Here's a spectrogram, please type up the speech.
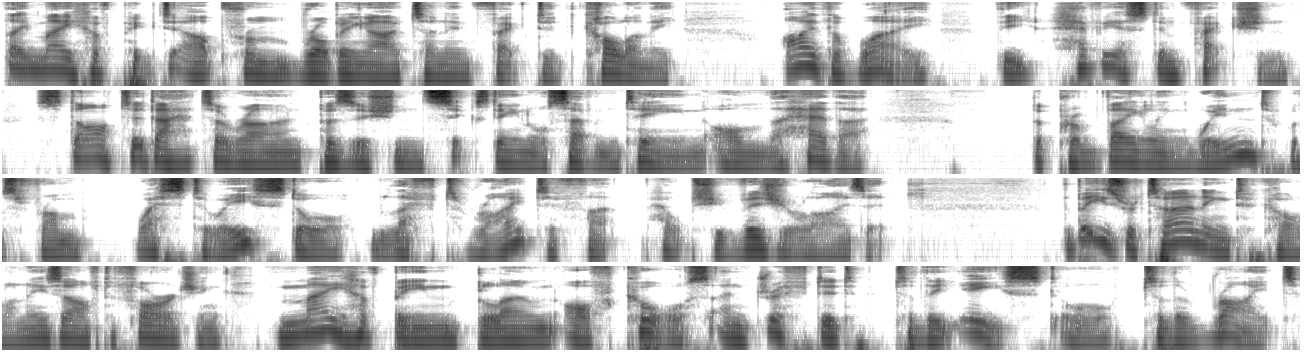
they may have picked it up from robbing out an infected colony. Either way, the heaviest infection started at around position 16 or 17 on the heather. The prevailing wind was from west to east or left to right, if that helps you visualize it. The bees returning to colonies after foraging may have been blown off course and drifted to the east or to the right,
